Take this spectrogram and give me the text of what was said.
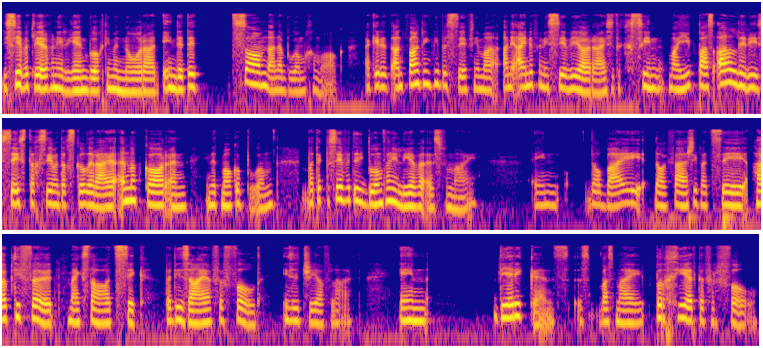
die sewe kleure van die reënboog, die menorah en dit het saam dan 'n boom gemaak. Ek het dit aanvanklik nie besef nie, maar aan die einde van die 7 jaar reis het ek gesien, maar hier pas al hierdie 60, 70 skilderye in mekaar in en dit maak 'n boom. Wat ek besef het dit die boom van die lewe is vir my. En daarbey daai versie wat sê hope deferred makes the heart sick, but desire fulfilled is a tree of life. En die kuns was my begeerte vervul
